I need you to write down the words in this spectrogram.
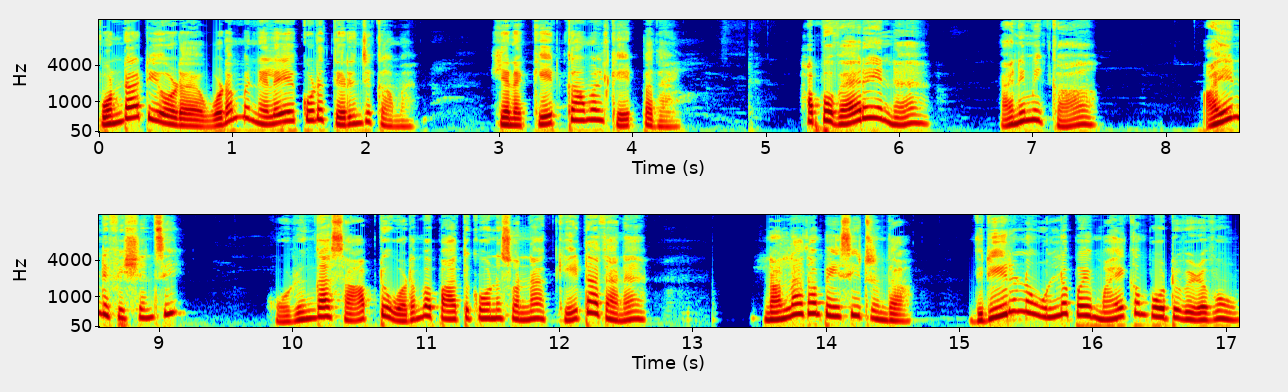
பொண்டாட்டியோட உடம்பு நிலைய கூட தெரிஞ்சுக்காம என கேட்காமல் கேட்பதாய். அப்போ வேற என்ன? அனிமிக்கா? Iron deficiency? ஒழுங்கா சாப்பிட்டு உடம்ப பார்த்துக்கோன்னு சொன்னா கேட்டா தானே? நல்லா தான் பேசிட்டு இருந்தா திடீர்னு உள்ள போய் மயக்கம் போட்டு விழவும்.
